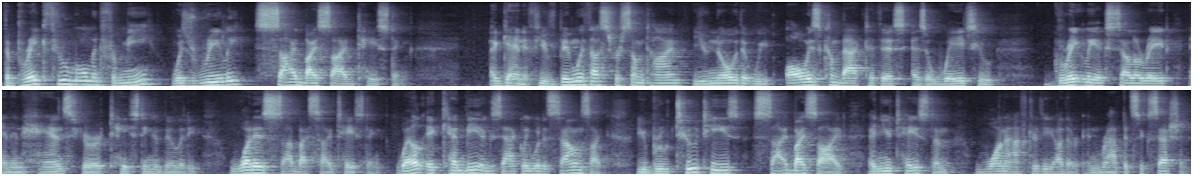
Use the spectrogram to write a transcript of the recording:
The breakthrough moment for me was really side-by-side -side tasting. Again, if you've been with us for some time, you know that we always come back to this as a way to greatly accelerate and enhance your tasting ability. What is side-by-side -side tasting? Well, it can be exactly what it sounds like. You brew two teas side by side and you taste them one after the other in rapid succession.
